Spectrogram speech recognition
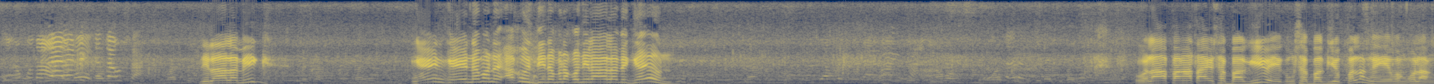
Nilalamig na daw siya. Nilalamig? Ngayon, ngayon naman, eh, ako hindi naman ako nilalamig ngayon. Wala pa nga tayo sa Baguio eh. Kung sa Baguio pa lang, eh, ewan ko lang.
